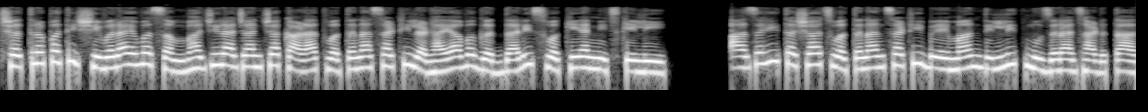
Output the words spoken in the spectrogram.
छत्रपती शिवराय व संभाजीराजांच्या काळात वतनासाठी लढाया व गद्दारी स्वकीयांनीच केली. आजही तशाच वतनांसाठी बेमान दिल्लीत मुजरा झाडतात.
